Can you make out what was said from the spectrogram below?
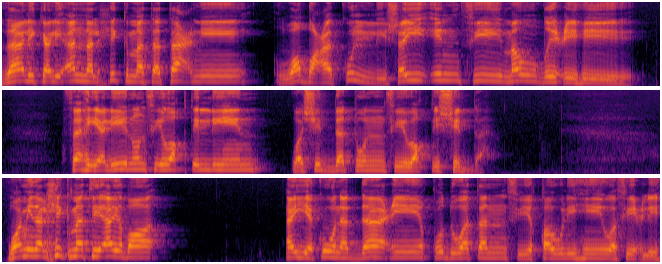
ذلك لأن الحكمة تعني وضع كل شيء في موضعه. فهي لين في وقت اللين وشدة في وقت الشدة. ومن الحكمة أيضا أن يكون الداعي قدوة في قوله وفعله.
